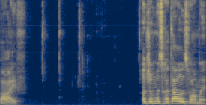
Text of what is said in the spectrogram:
Five. Отже, ми згадали з вами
